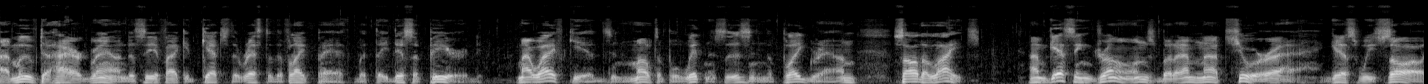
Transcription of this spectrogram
I moved to higher ground to see if I could catch the rest of the flight path, but they disappeared. My wife, kids, and multiple witnesses in the playground saw the lights. I'm guessing drones, but I'm not sure. I guess we saw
